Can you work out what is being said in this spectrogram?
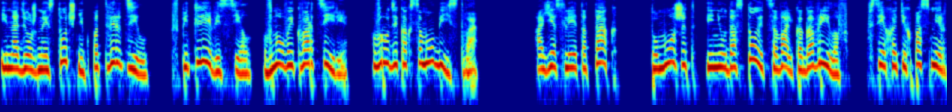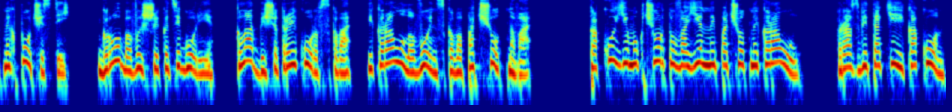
И надежный источник подтвердил, в петле висел, в новой квартире, вроде как самоубийство. А если это так, то, может, и не удостоится Валька Гаврилов всех этих посмертных почестей, гроба высшей категории, кладбища Троекуровского и караула воинского почетного. Какой ему к черту военный почетный караул? Разве такие, как он,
